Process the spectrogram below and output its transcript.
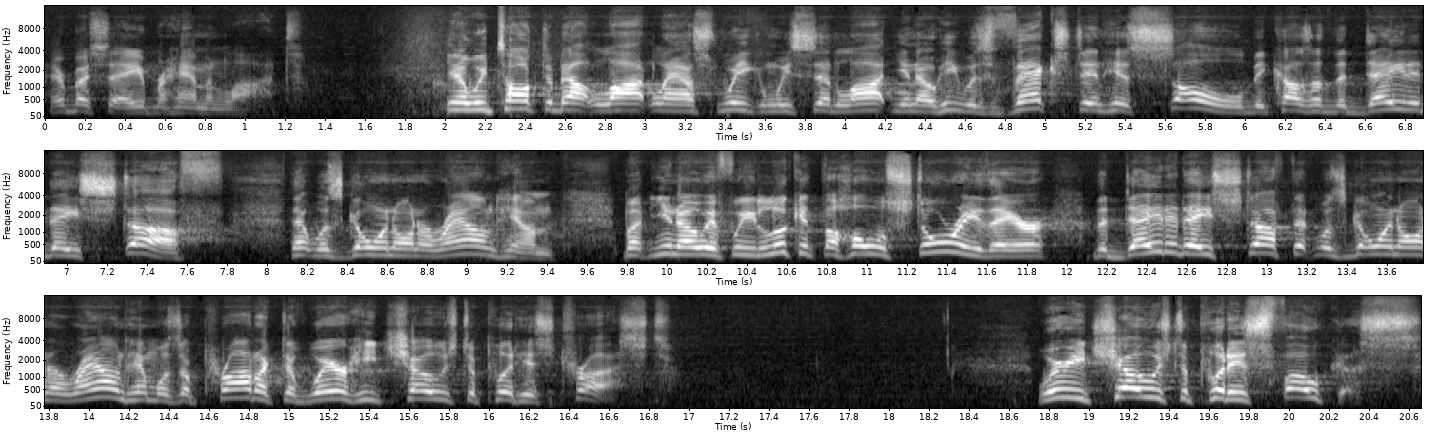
Everybody say Abraham and Lot. You know, we talked about Lot last week, and we said Lot, you know, he was vexed in his soul because of the day to day stuff that was going on around him. But, you know, if we look at the whole story there, the day to day stuff that was going on around him was a product of where he chose to put his trust, where he chose to put his focus.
